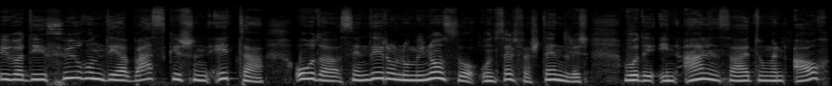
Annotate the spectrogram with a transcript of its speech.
über die Führung der baskischen ETA oder Sendero Luminoso und selbstverständlich wurde in allen Zeitungen auch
